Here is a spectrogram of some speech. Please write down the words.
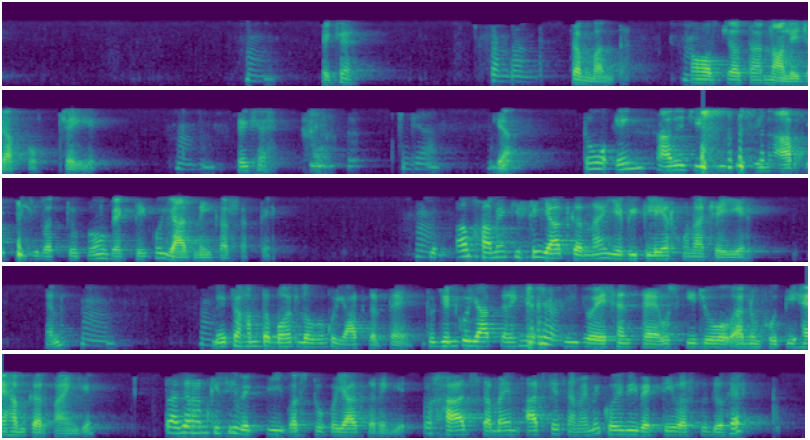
ठीक है? संबंध। संबंध। हम्म, और चौथा नॉलेज आपको चाहिए। हम्म, हम्म, ठीक है? ज्ञान। ज्ञान। तो इन सारी चीज़ों के बिना आप किसी भी वस्तु को व्यक्ति को याद नहीं कर सकते। तो अब हमें किसे याद करना है ये भी क्लियर होना चाहिए। है ना? नहीं तो हम तो बहुत लोगों को याद करते हैं। तो जिनको याद करेंगे उसकी जो एसेंस है उसकी जो अनुभूति है हम कर पाएँगे। तो अगर हम किसी व्यक्ति वस्तु को याद करेंगे तो आज समय आज के समय में कोई भी व्यक्ति वस्तु जो है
